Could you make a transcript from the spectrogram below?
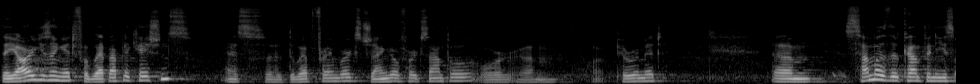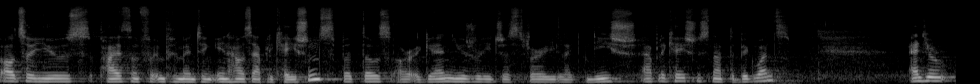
They are using it for web applications, as uh, the web frameworks, Django, for example, or, um, or Pyramid. Um, some of the companies also use Python for implementing in-house applications, but those are again usually just very like niche applications, not the big ones. And you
